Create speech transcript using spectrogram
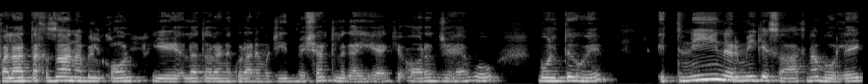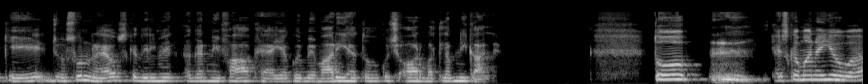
फला तखजाना बिलकौल ये अल्लाह ताला ने कुरान मजीद में शर्त लगाई है कि औरत जो है वो बोलते हुए इतनी नरमी के साथ ना बोले कि जो सुन रहा है उसके दिल में अगर निफाक है या कोई बीमारी है तो कुछ और मतलब निकाले तो इसका माना यह हुआ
